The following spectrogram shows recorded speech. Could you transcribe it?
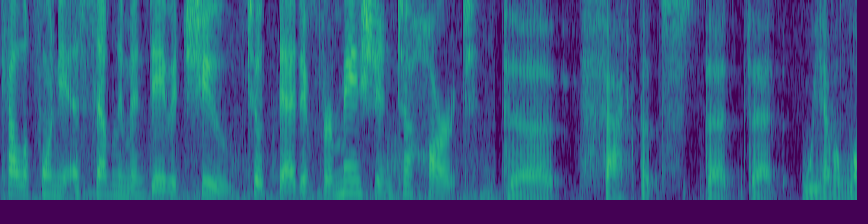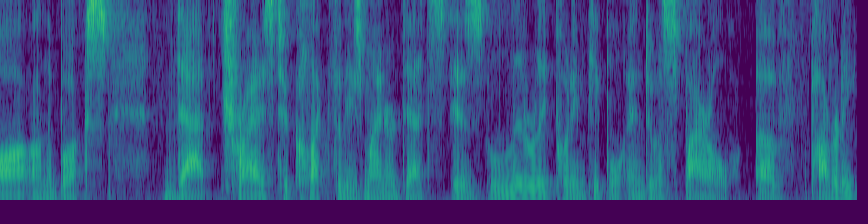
California Assemblyman David Chiu took that information to heart. The fact that's, that, that we have a law on the books that tries to collect for these minor debts is literally putting people into a spiral of poverty.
